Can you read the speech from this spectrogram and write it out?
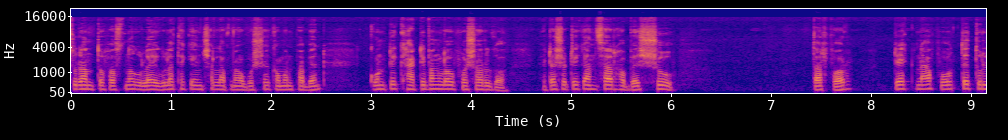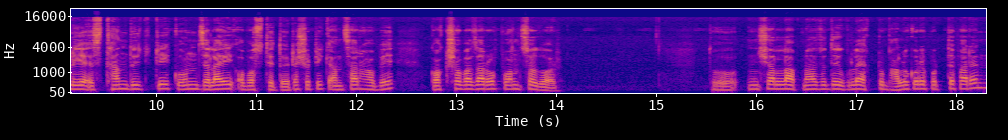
চূড়ান্ত প্রশ্নগুলো, এগুলো থেকে ইনশাল্লাহ আপনি অবশ্যই কমন পাবেন। কোনটি খাঁটি বাংলা উপসর্গ? এটা সঠিক আনসার হবে সু। তারপর টেকনাফ ও তেঁতুলিয়া স্থান দুইটি কোন জেলায় অবস্থিত? এটা সঠিক আনসার হবে কক্সবাজার ও পঞ্চগড়। তো ইনশাল্লাহ আপনারা যদি এগুলো একটু ভালো করে পড়তে পারেন,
